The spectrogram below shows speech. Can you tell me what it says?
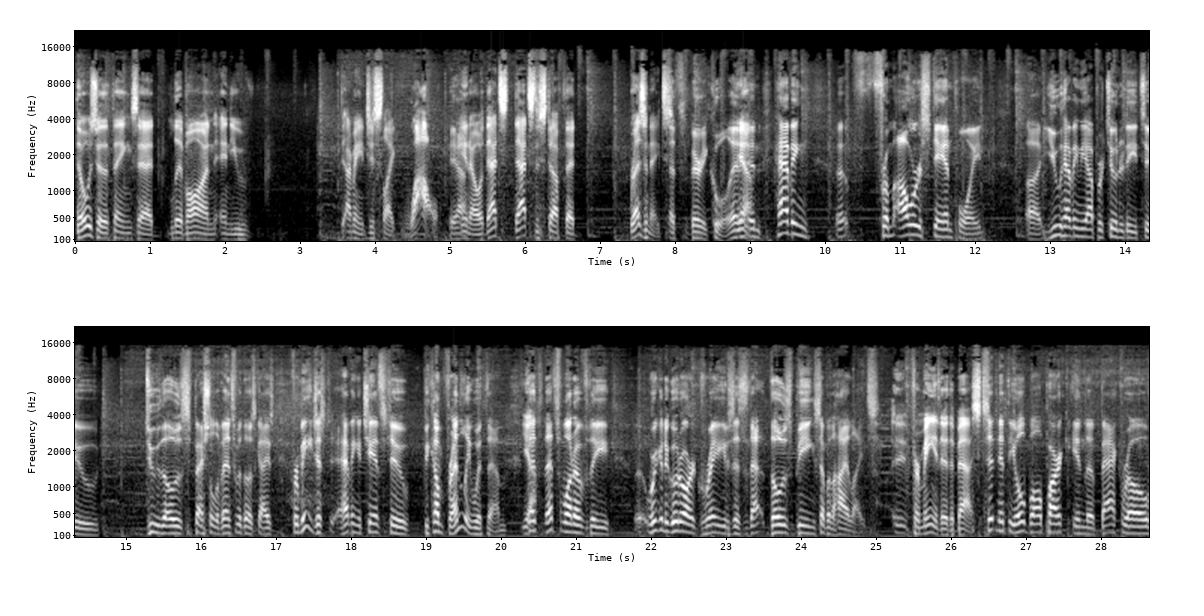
those are the things that live on, and you, I mean, just like wow, Yeah. you know, that's that's the stuff that resonates. That's very cool. And, Yeah. and having, uh, from our standpoint, uh, you having the opportunity to do those special events with those guys, for me, just having a chance to become friendly with them, Yeah. that's, that's one of the. uh, We're going to go to our graves as that those being some of the highlights. Uh, for me, they're the best. Sitting at the old ballpark in the back row,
